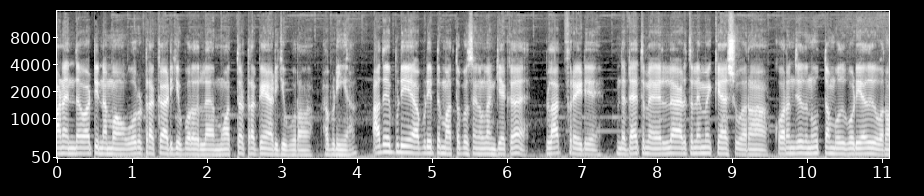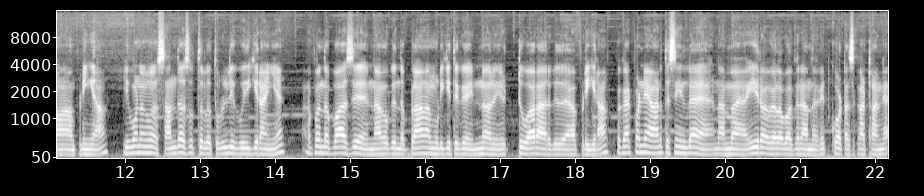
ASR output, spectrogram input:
ஆனால் இந்த வாட்டி நம்ம ஒரு ட்ரக்கை அடிக்க போகிறதில்ல மொத்த ட்ரக்கையும் அடிக்க போகிறோம் அப்படிங்கிறான். அது எப்படி அப்படின்ட்டு மற்ற பசங்கள்லாம் கேட்க? பிளாக் ஃப்ரைடே இந்த டயத்தில் எல்லா இடத்துலையுமே கேஷ் வரும். குறைஞ்சது நூற்றம்பது கோடியாவது வரும் அப்படிங்கிறான். இவனுங்க சந்தோஷத்தில் துள்ளி குதிக்கிறாங்க. அப்போ இந்த பாஸு நமக்கு இந்த பிளானை முடிக்கிறதுக்கு இன்னொரு எட்டு வாரம் இருக்குது அப்படிங்கிறான். இப்போ கட் பண்ணி அடுத்த சீனில் நம்ம ஹீரோ வேலை பார்க்குற அந்த ஹெட் குவார்ட்டர்ஸ் காட்டுறாங்க.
